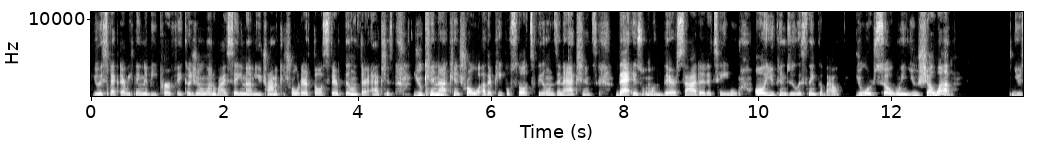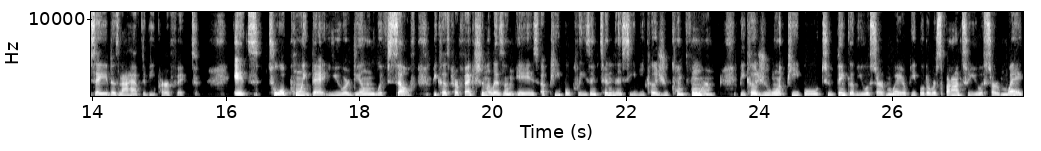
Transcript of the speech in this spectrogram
you expect everything to be perfect because you don't want nobody saying nothing. You're trying to control their thoughts, their feelings, their actions. You cannot control other people's thoughts, feelings, and actions. That is on their side of the table. All you can do is think about yours. So when you show up, you say it does not have to be perfect. It's to a point that you are dealing with self because perfectionism is a people pleasing tendency because you conform, because you want people to think of you a certain way or people to respond to you a certain way.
